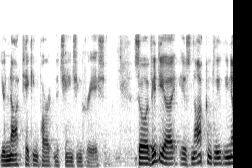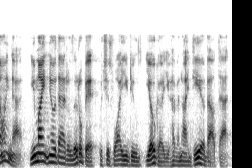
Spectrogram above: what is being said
You're not taking part in the changing creation. So avidya is not completely knowing that. You might know that a little bit, which is why you do yoga. You have an idea about that,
